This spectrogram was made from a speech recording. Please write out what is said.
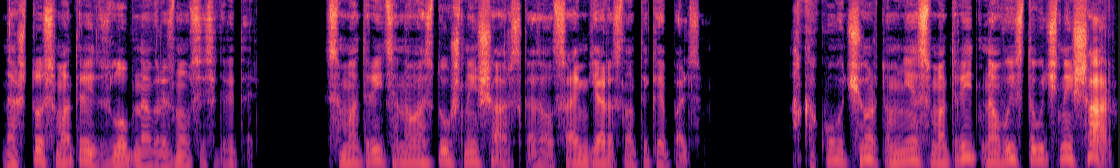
На что смотреть? Злобно огрызнулся секретарь. «Смотрите на воздушный шар», — сказал Сайм, яростно тыкая пальцем. «А какого черта мне смотреть на выставочный шар?»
